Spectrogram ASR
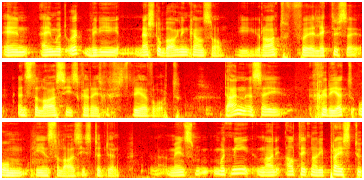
En hy moet ook met die National Bargaining Council, die raad vir elektriese installasies geregistreer word. Dan is hy gereed om die installasies te doen. Mens moet nie na die, altyd na die prys toe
